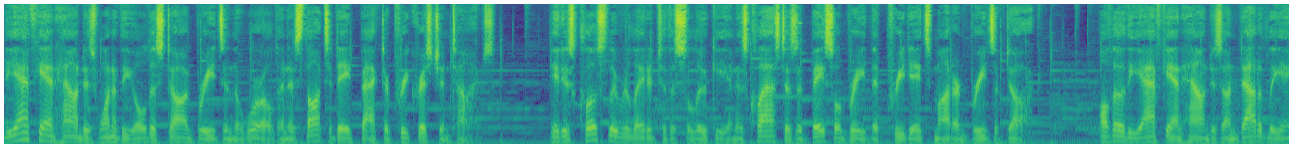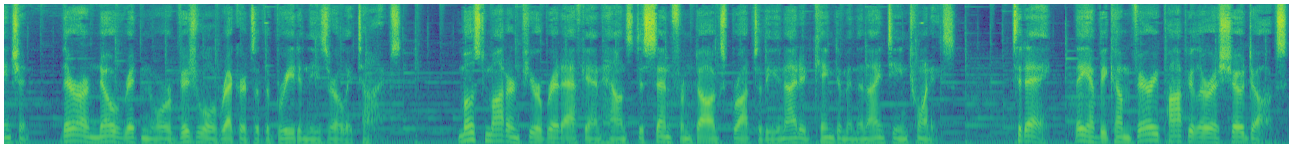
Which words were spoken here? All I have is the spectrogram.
The Afghan Hound is one of the oldest dog breeds in the world and is thought to date back to pre-Christian times. It is closely related to the Saluki and is classed as a basal breed that predates modern breeds of dog. Although the Afghan Hound is undoubtedly ancient, there are no written or visual records of the breed in these early times. Most modern purebred Afghan hounds descend from dogs brought to the United Kingdom in the 1920s. Today, they have become very popular as show dogs,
